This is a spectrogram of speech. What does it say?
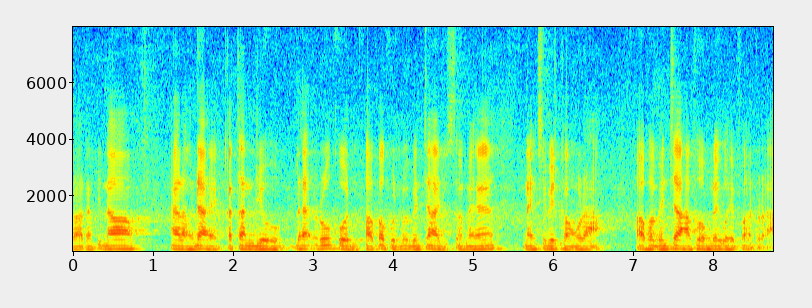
เราทั้งพี่น้องให้เราได้กตัญญูและรู้คุณขอบพระคุณพระเป็นเจ้าอยู่เสมอในชีวิตของเราขอพระเป็นเจ้าพระองค์ได้อวยพรเรา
